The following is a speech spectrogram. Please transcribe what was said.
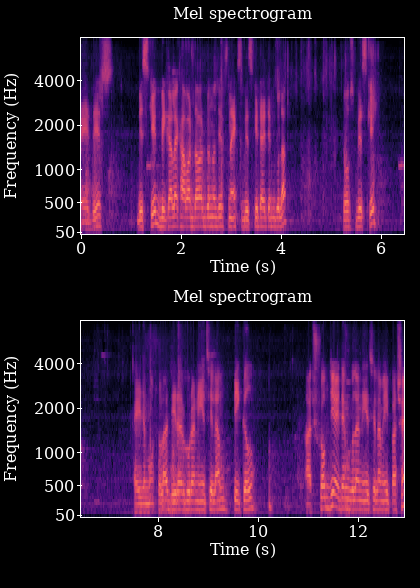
এই দিস বিস্কিট বিকালে খাবার দেওয়ার জন্য যে স্ন্যাক্স বিস্কিট আইটেমগুলা টোস্ট বিস্কিট এই যে মশলা, জিরার গুঁড়া নিয়েছিলাম পিকল আর সবজি আইটেমগুলো নিয়েছিলাম এই পাশে।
